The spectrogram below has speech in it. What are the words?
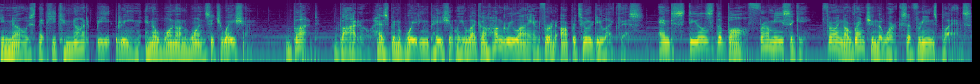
He knows that he cannot beat Rin in a one-on-one -on -one situation. But Baro has been waiting patiently like a hungry lion for an opportunity like this and steals the ball from Isagi, throwing a wrench in the works of Rin's plans.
